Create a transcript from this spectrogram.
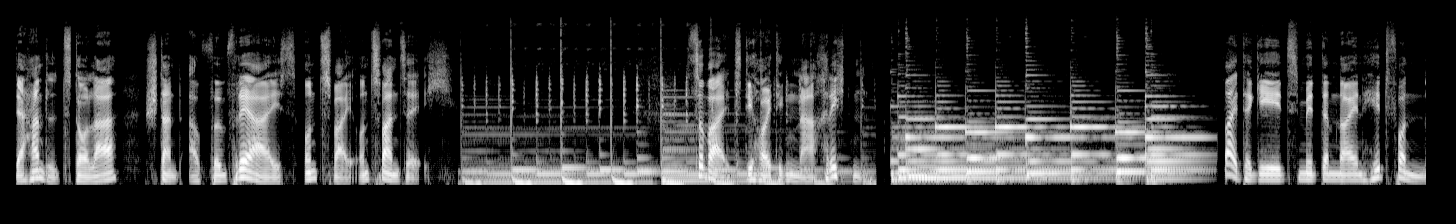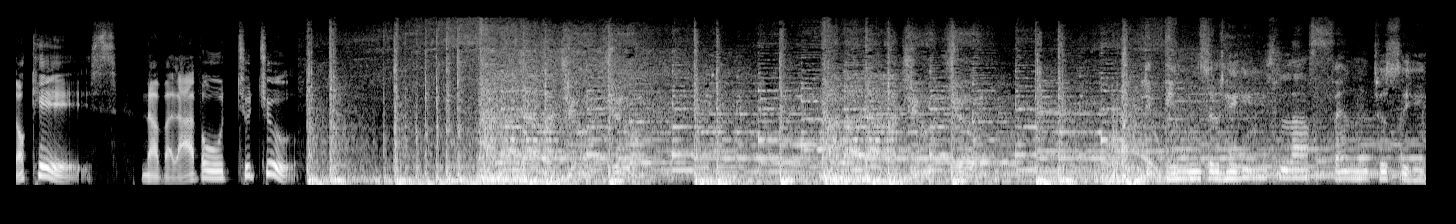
Der Handelsdollar stand auf 5 Reais und 22. Soweit die heutigen Nachrichten. Weiter geht's mit dem neuen Hit von Nokis, Navalavo Chuchu. Die Insel hieß La Fantasy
